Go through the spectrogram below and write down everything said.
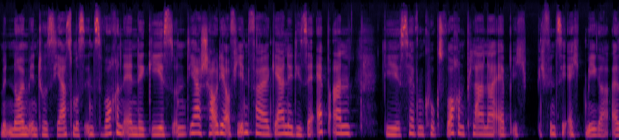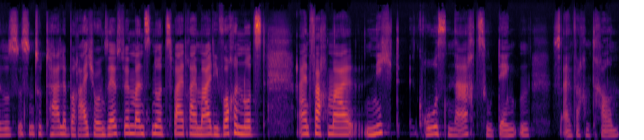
mit neuem Enthusiasmus ins Wochenende gehst. Und ja, schau dir auf jeden Fall gerne diese App an die Seven Cooks Wochenplaner App. Ich, ich finde sie echt mega. Also es ist eine totale Bereicherung. Selbst wenn man es nur zwei, dreimal die Woche nutzt, einfach mal nicht groß nachzudenken, ist einfach ein Traum.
